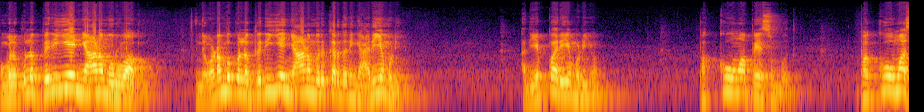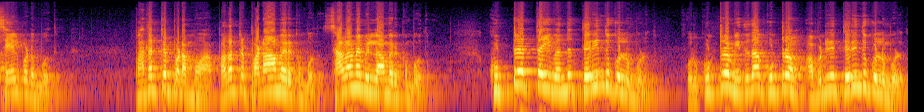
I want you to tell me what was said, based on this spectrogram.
உங்களுக்குள்ளே பெரிய ஞானம் உருவாகும். இந்த உடம்புக்குள்ளே பெரிய ஞானம் இருக்கிறத நீங்கள் அறிய முடியும். அது எப்போ அறிய முடியும்? பக்குவமாக பேசும்போது பக்குவமாக செயல்படும் போது பதற்றப்படமா பதற்றப்படாமல் இருக்கும்போது சலனம் இல்லாமல் இருக்கும்போது குற்றத்தை வந்து தெரிந்து கொள்ளும் பொழுது ஒரு குற்றம் இதுதான் குற்றம் அப்படின்னு தெரிந்து கொள்ளும் பொழுது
